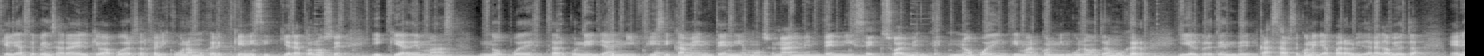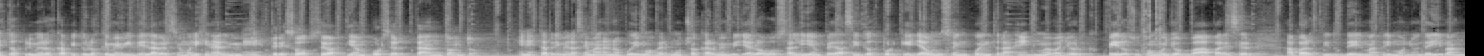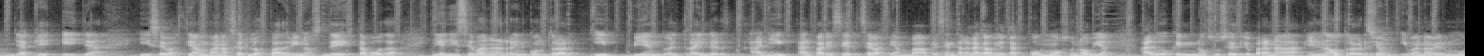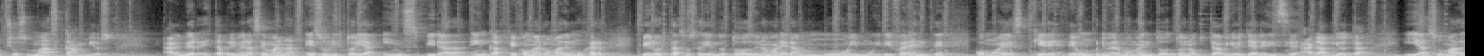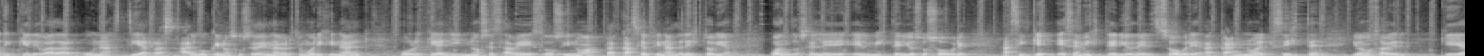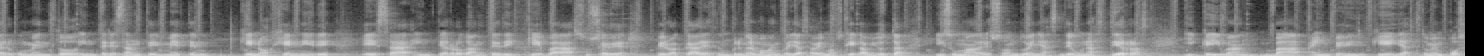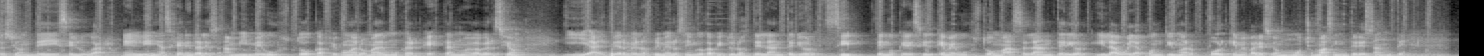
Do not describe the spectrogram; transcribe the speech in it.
¿Qué le hace pensar a él que va a poder ser feliz con una mujer que ni siquiera conoce y que además no puede estar con ella ni físicamente, ni emocionalmente, ni sexualmente? No puede intimar con ninguna otra mujer y él pretende casarse con ella para olvidar a Gaviota. En estos primeros capítulos que me vi de la versión original me estresó Sebastián por ser tan tonto. En esta primera semana no pudimos ver mucho a Carmen Villalobos, salía en pedacitos porque ella aún se encuentra en Nueva York, pero supongo yo va a aparecer a partir del matrimonio de Iván, ya que ella y Sebastián van a ser los padrinos de esta boda y allí se van a reencontrar y viendo el tráiler, allí al parecer Sebastián va a presentar a la gaviota como su novia, algo que no sucedió para nada en la otra versión y van a haber muchos más cambios al ver esta primera semana es una historia inspirada en Café con aroma de mujer, pero está sucediendo todo de una manera muy muy diferente, como es que desde un primer momento Don Octavio ya le dice a Gaviota y a su madre que le va a dar unas tierras, algo que no sucede en la versión original porque allí no se sabe eso sino hasta casi al final de la historia cuando se lee el misterioso sobre. Así que ese misterio del sobre acá no existe y vamos a ver qué argumento interesante meten que nos genere esa interrogante de qué va a suceder. Pero acá desde un primer momento ya sabemos que Gaviota y su madre son dueñas de unas tierras y que Iván va a impedir que ellas tomen posesión de ese lugar. En líneas generales a mí me gustó Café con aroma de mujer esta nueva versión y al verme los primeros cinco capítulos de la anterior, sí tengo que decir que me gustó más la anterior y la voy a continuar porque me pareció mucho más interesante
